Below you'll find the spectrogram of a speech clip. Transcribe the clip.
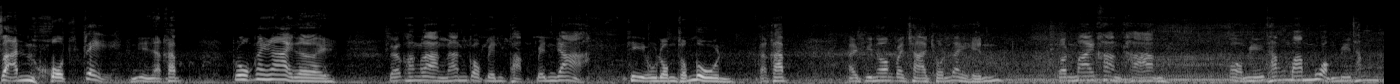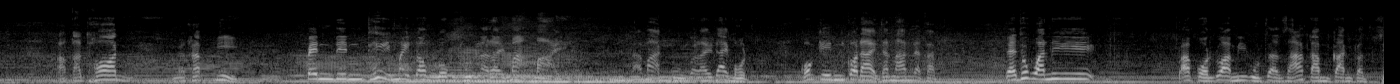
ซันโฮสเตนี่นะครับ ปลูกง่ายๆเลย แล้วข้างล่างนั้นก็เป็นผักเป็นหญ้าที่อุดมสมบูรณ์นะครับ ให้พี่น้องประชาชนได้เห็นต้นไม้ข้างทาง ก็มีทั้งมะม่วงมีทั้งกระท้อนนะครับนี่ เป็นดินที่ไม่ต้องลงทุนอะไรมากมาย สามารถปลูกอะไรได้หมดของกินก็ได้ทั้งนั้นนะครับ แต่ทุกวันนี้ปรากฏว่ามีอุตสาหกรรมการเกษ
